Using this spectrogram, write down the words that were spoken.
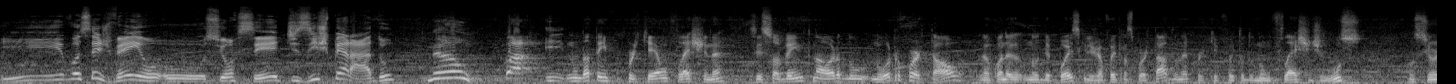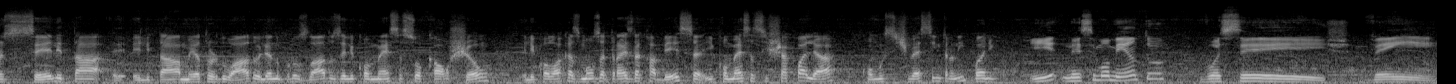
e vocês veem o, o Sr. C desesperado. Não! Ah! E não dá tempo, porque é um flash, né? Você só vem na hora do no outro portal, quando no depois que ele já foi transportado, né? Porque foi tudo num flash de luz. O senhor C, ele tá, ele tá meio atordoado, olhando para os lados, ele começa a socar o chão, ele coloca as mãos atrás da cabeça e começa a se chacoalhar, como se estivesse entrando em pânico. E nesse momento, vocês veem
